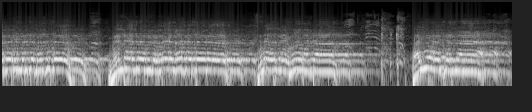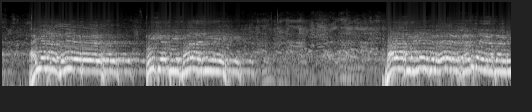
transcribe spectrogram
எப்படி முடித்து பரிசுத்து வென்றேந்திரம் என்ற ஒரே நோக்கம் சிவகங்கை மாவட்டம் பையூரை சேர்ந்த ஐயனார் துணையோடு பிகேபி பாலாஜி பாலாஜி நினைவுக்குள் வீரர்கள் கடுமையாக போராடி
